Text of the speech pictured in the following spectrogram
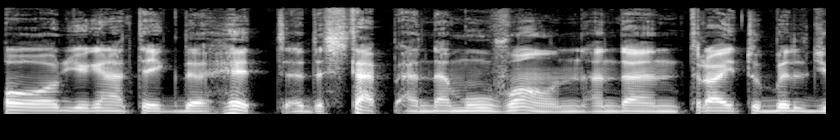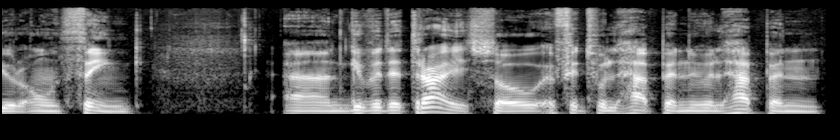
or you're gonna take the hit, uh, the step, and then move on and then try to build your own thing and give it a try. So if it will happen, it will happen.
